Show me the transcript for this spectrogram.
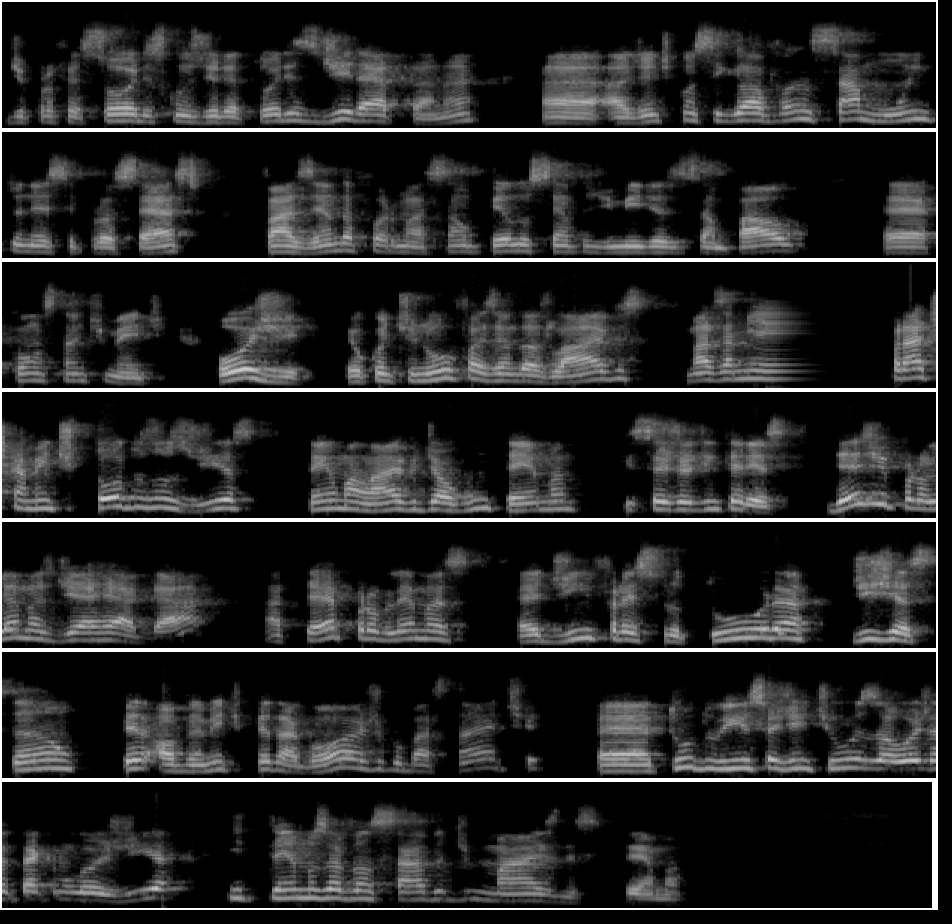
de professores, com os diretores, direta, né? A gente conseguiu avançar muito nesse processo, fazendo a formação pelo Centro de Mídias de São Paulo é, constantemente. Hoje eu continuo fazendo as lives, mas a minha praticamente todos os dias tem uma live de algum tema que seja de interesse, desde problemas de RH até problemas é, de infraestrutura, de gestão, obviamente pedagógico bastante. É, tudo isso a gente usa hoje a tecnologia e temos avançado demais nesse tema.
